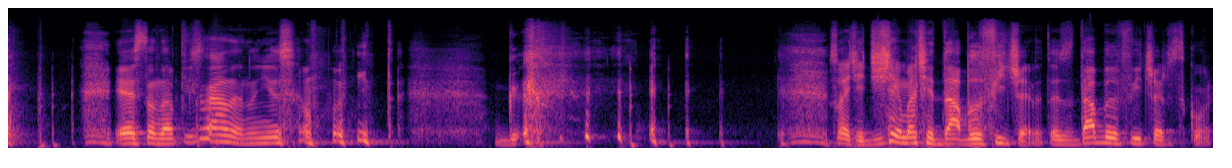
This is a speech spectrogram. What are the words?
Jest to napisane, no niesamowite. G Słuchajcie, dzisiaj macie double feature. To jest double feature skóry.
